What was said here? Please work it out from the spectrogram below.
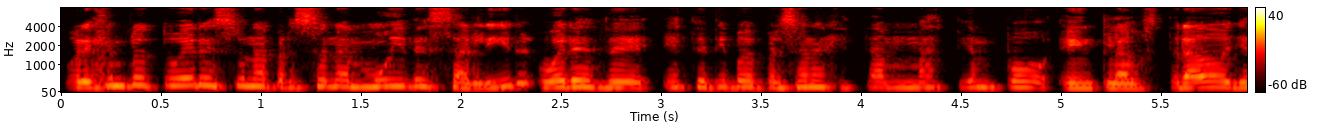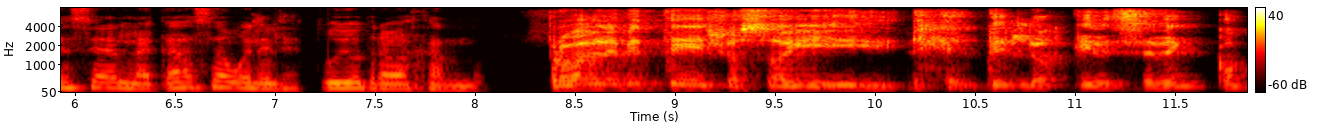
Por ejemplo, ¿tú eres una persona muy de salir o eres de este tipo de personas que están más tiempo enclaustrados, ya sea en la casa o en el estudio trabajando? Probablemente yo soy de, los que se ven con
